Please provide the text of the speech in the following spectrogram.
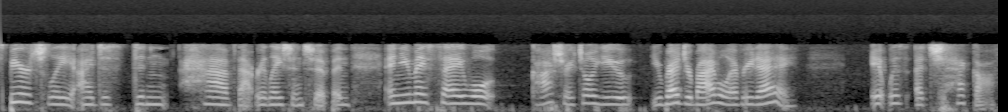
Spiritually, I just didn't have that relationship. And and you may say, "Well, gosh, Rachel, you you read your Bible every day." It was a check off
